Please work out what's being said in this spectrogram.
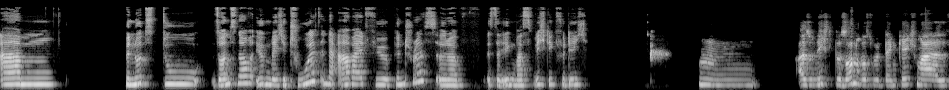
Ähm, benutzt du sonst noch irgendwelche Tools in der Arbeit für Pinterest oder ist da irgendwas wichtig für dich? Hm, also nichts Besonderes, denke ich mal.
